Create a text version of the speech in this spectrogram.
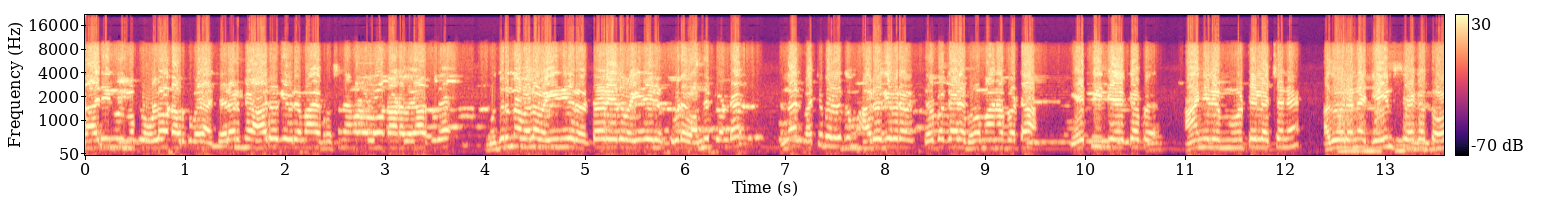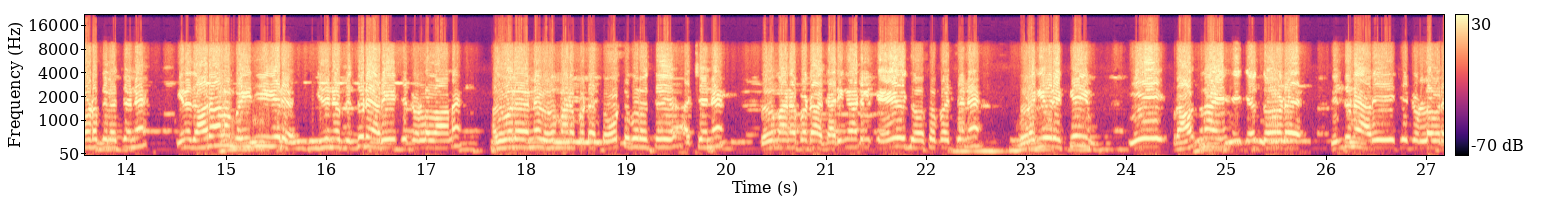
കാര്യങ്ങളും ഒക്കെ ഉള്ളതുകൊണ്ട് അവർക്ക് വരാം. ചിലർക്ക് ആരോഗ്യപരമായ പ്രശ്നങ്ങൾ ഉള്ളതുകൊണ്ടാണ് വരാത്തത്. മുതിർന്ന പല വൈദികർ റിട്ടയർ ചെയ്ത വൈദികരും ഇവിടെ വന്നിട്ടുണ്ട്. എന്നാൽ മറ്റു പലർക്കും ആരോഗ്യപര ചെറുപ്പക്കാരെ ബഹുമാനപ്പെട്ട എ പി ജേക്കബ് ആഞ്ഞിലി മൂട്ടിൽ അച്ഛന് അതുപോലെ തന്നെ ജെയിംസ് ജേക്കബ് തോട്ടത്തിലച്ഛന് ഇങ്ങനെ ധാരാളം വൈദികര് ഇതിനെ പിന്തുണ അറിയിച്ചിട്ടുള്ളതാണ്. അതുപോലെ തന്നെ ബഹുമാനപ്പെട്ട തോട്ടുപുറത്ത് അച്ഛന് ബഹുമാനപ്പെട്ട കരിങ്ങാട്ടിൽ കെ. ജോസഫ് അച്ഛന് തുടങ്ങിയവരൊക്കെയും ഈ പ്രാർത്ഥന യജ്ഞത്തോടെ പിന്തുണ അറിയിച്ചിട്ടുള്ളവർ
